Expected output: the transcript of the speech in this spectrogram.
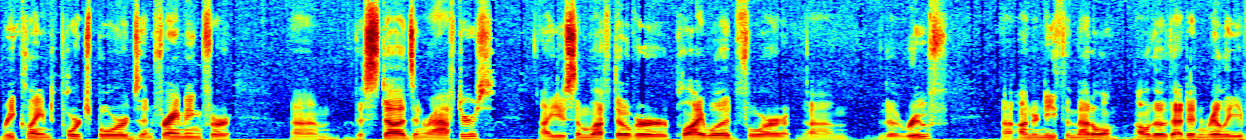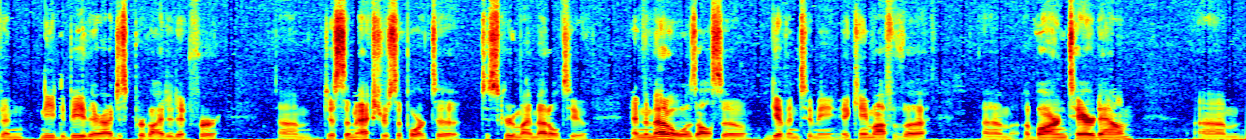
reclaimed porch boards and framing for um, the studs and rafters. I used some leftover plywood for um, the roof uh, underneath the metal, although that didn't really even need to be there. I just provided it for um, just some extra support to, to screw my metal to. And the metal was also given to me. It came off of a, um, a barn teardown um,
